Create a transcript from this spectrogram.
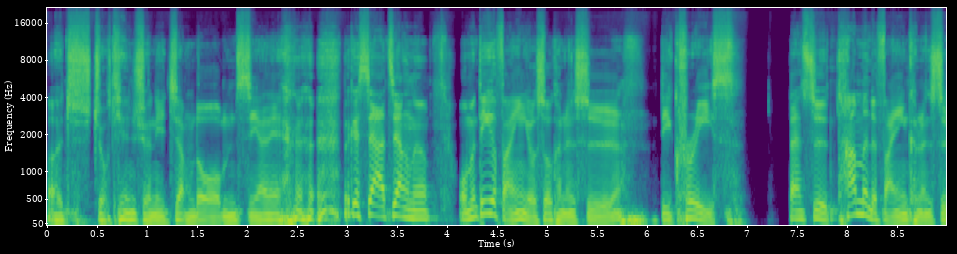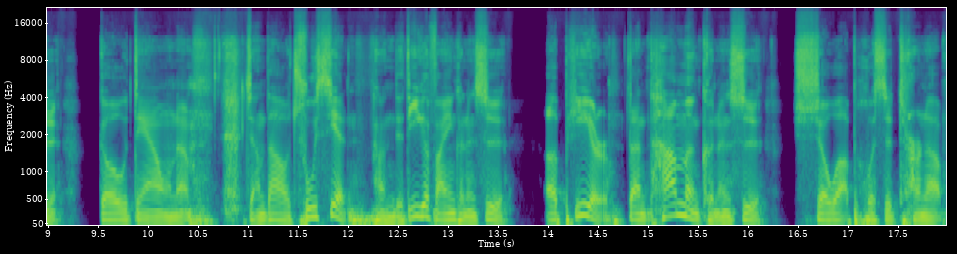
呃九天玄女降落，我们西安 那个下降呢？我们第一个反应有时候可能是 decrease，但是他们的反应可能是 go down 呢。讲到出现啊，你的第一个反应可能是 appear，但他们可能是。Show up 或是 turn up。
